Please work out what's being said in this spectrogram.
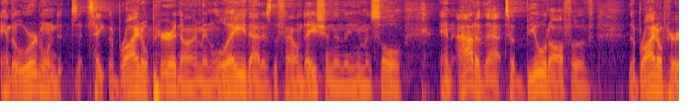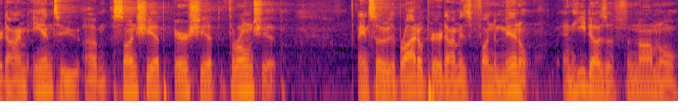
And the Lord wanted to take the bridal paradigm and lay that as the foundation in the human soul. And out of that, to build off of the bridal paradigm into um, sonship, heirship, throneship. And so the bridal paradigm is fundamental. And he does a phenomenal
